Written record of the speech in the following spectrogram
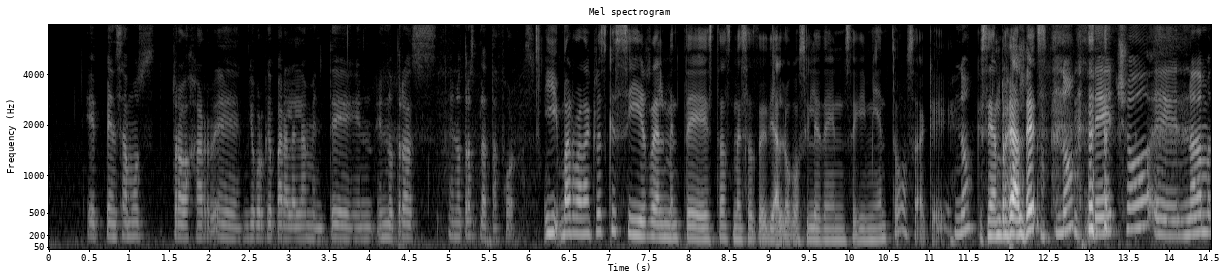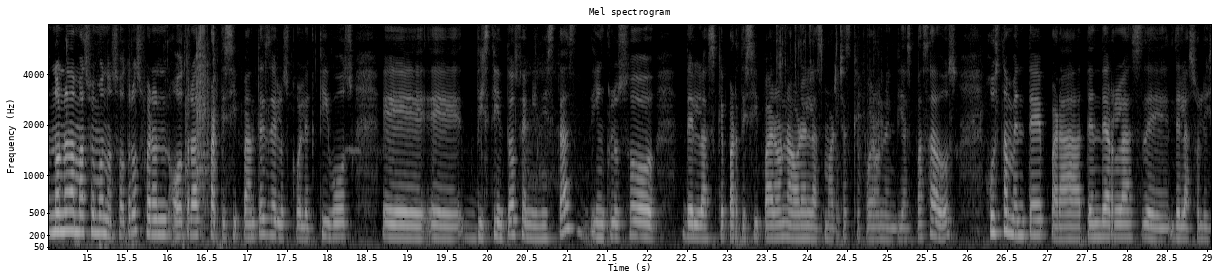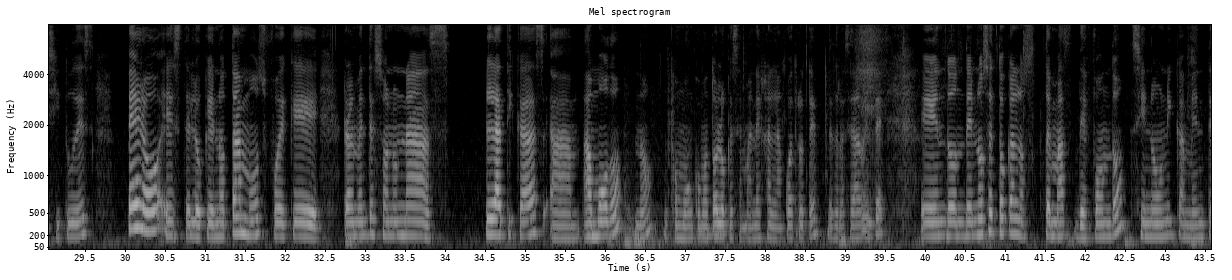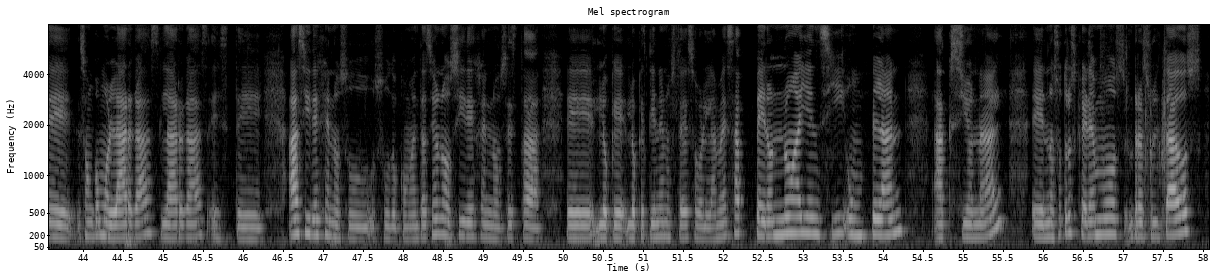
eh, pensamos trabajar, eh, yo creo que paralelamente en, en, otras, en otras plataformas. Y Bárbara, ¿crees que sí realmente estas mesas de diálogo sí le den seguimiento? O sea, que, no. que sean reales. No, de hecho, eh, nada, no nada más fuimos nosotros, fueron otras participantes de los colectivos eh, distintos feministas, incluso de las que participaron ahora en las marchas que fueron en días pasados, justamente para atenderlas de, de las solicitudes, pero este, lo que notamos fue que realmente son unas pláticas a modo, ¿no? Como, como todo lo que se maneja en la 4T, desgraciadamente, en donde no se tocan los temas de fondo, sino únicamente son como largas, largas, este, ah, sí, déjenos su, su documentación o sí, déjenos esta, eh, lo, que, lo que tienen ustedes sobre la mesa, pero no hay en sí un plan accional. Eh, nosotros queremos resultados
